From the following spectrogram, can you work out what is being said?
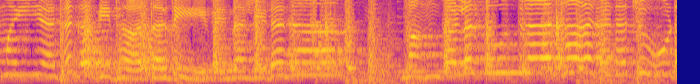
మంగళమయ్య జగవిధాత దీవెనలిడగా మంగళ సూత్రధారణ చూడ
